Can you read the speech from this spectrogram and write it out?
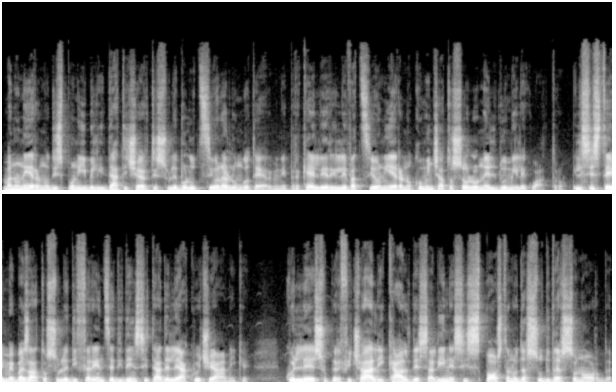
Ma non erano disponibili dati certi sull'evoluzione a lungo termine perché le rilevazioni erano cominciate solo nel 2004. Il sistema è basato sulle differenze di densità delle acque oceaniche. Quelle superficiali, calde e saline si spostano da sud verso nord,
